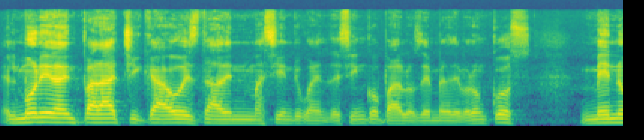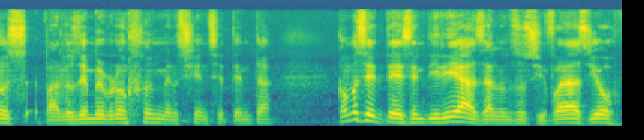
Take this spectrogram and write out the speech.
El money line para Chicago está en más 145 para los Denver de Broncos. Menos para los Denver Broncos menos 170. ¿Cómo se te sentirías, Alonso, si fueras yo?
